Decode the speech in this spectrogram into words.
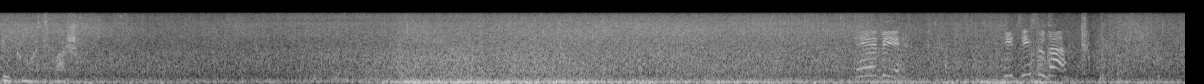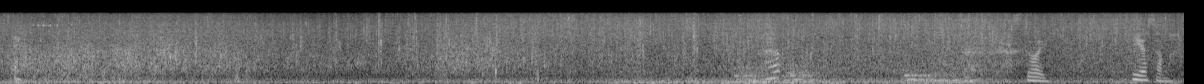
Тупик, мать вашу. Эбби! Иди сюда! Стой. Я сама.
